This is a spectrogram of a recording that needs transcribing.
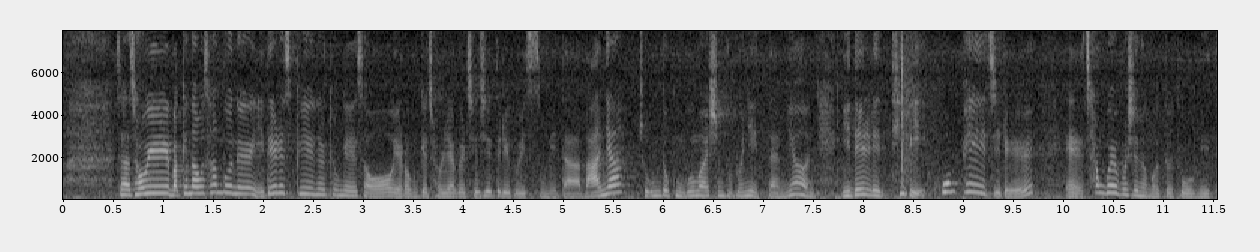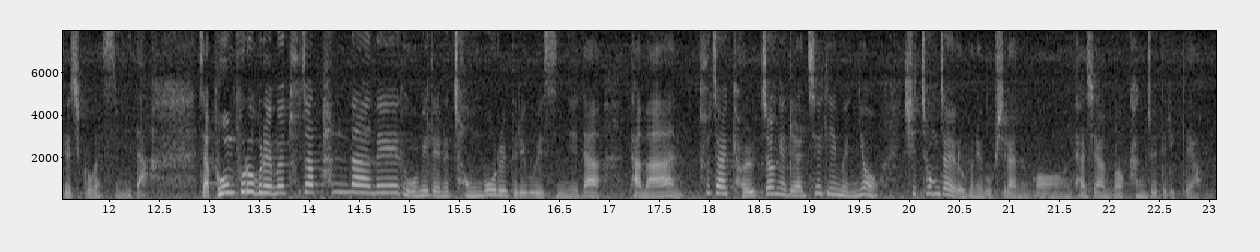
자, 저희 마켓나우 3부는 이데리 스피인을 통해서 여러분께 전략을 제시드리고 있습니다. 만약 조금 더 궁금하신 부분이 있다면 이데리 TV 홈페이지를 예, 참고해 보시는 것도 도움이 되실 것 같습니다. 자, 본 프로그램은 투자 판단에 도움이 되는 정보를 드리고 있습니다. 다만 투자 결정에 대한 책임은요 시청자 여러분의 몫이라는 거 다시 한번 강조드릴게요.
